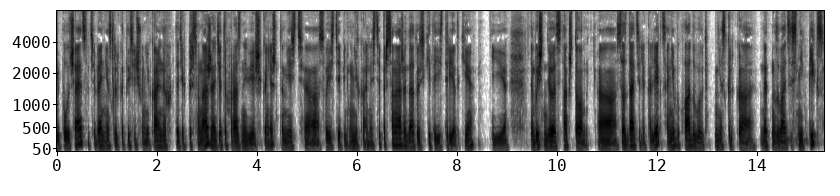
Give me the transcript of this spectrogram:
и получается у тебя несколько тысяч уникальных этих персонажей, одетых в разные вещи. Конечно, там есть э, своя степень уникальности персонажей, да, то есть какие-то есть редкие, и обычно делается так, что э, создатели коллекции, они выкладывают несколько, это называется sneak peeks,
